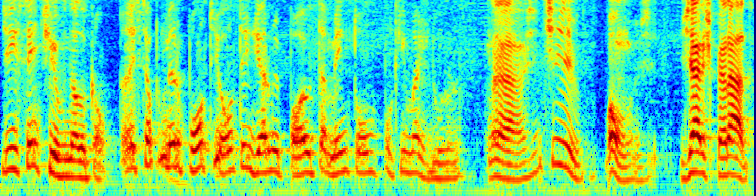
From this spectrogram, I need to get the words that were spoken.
de incentivo, né, Lucão? Então, esse é o primeiro ponto. E ontem, Jeremy Powell também tomou um pouquinho mais duro, né? É, a gente, bom, já era esperado,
